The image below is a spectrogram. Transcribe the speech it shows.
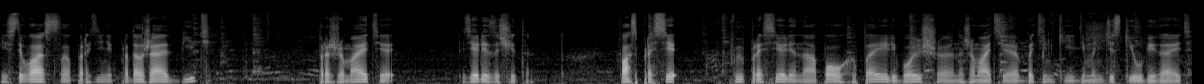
если вас э, противник продолжает бить, прожимаете зелье защиты. Вас просе... Вы просели на пол хп или больше, нажимаете ботинки демонические и убегаете.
